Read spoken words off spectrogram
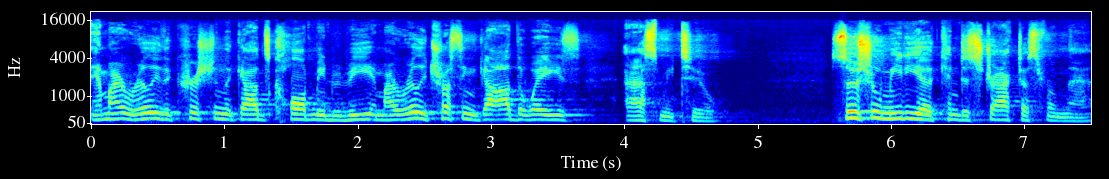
Am I really the Christian that God's called me to be? Am I really trusting God the way He's asked me to? Social media can distract us from that.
